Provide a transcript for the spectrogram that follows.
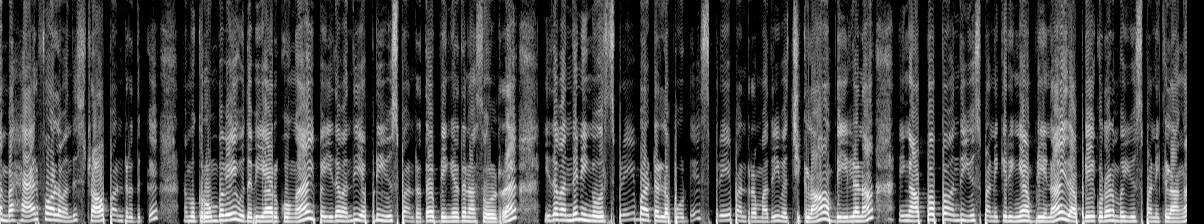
நம்ம ஹேர் ஃபாலை வந்து ஸ்டாப் பண்ணுறதுக்கு நமக்கு ரொம்பவே உதவியாக இருக்குங்க. இப்போ இதை வந்து எப்படி யூஸ் பண்ணுறது அப்படிங்கிறத நான் சொல்கிறேன் இதை வந்து நீங்கள் ஒரு ஸ்ப்ரே பாட்டிலில் போட்டு ஸ்ப்ரே பண்ணுற மாதிரி வச்சுக்கலாம். அப்படி இல்லைனா நீங்கள் அப்பப்போ வந்து யூஸ் பண்ணிக்கிறீங்க அப்படின்னா இதை அப்படியே கூட நம்ம யூஸ் பண்ணிக்கலாங்க.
